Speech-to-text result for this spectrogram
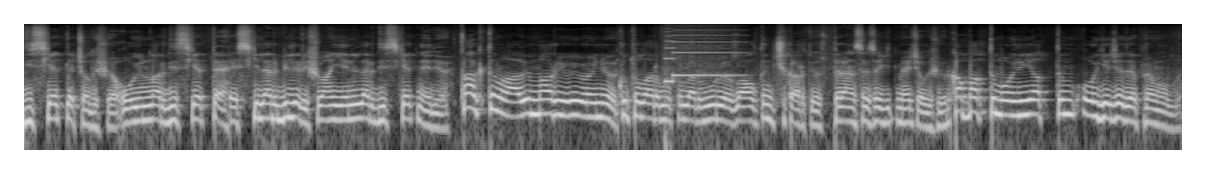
Disketle çalışıyor. Oyunlar diskette. Eskiler bilir. Şu an yeniler disket ne diyor. Taktım abi Mario'yu oynuyoruz. Kutular mutular vuruyoruz. Altın çıkartıyoruz. Prensese gitmeye çalışıyorum. Kapattım oyunu yattım. O gece deprem oldu.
